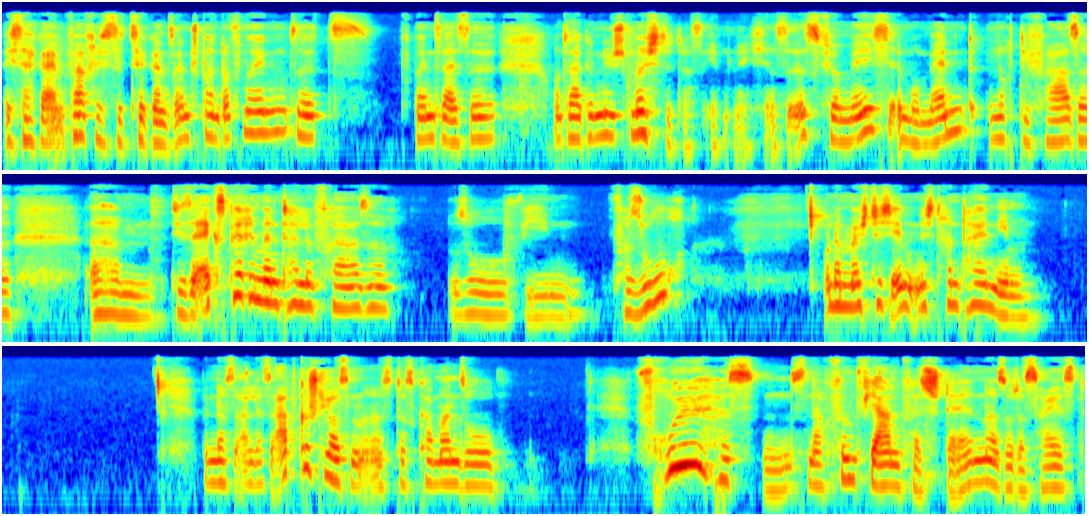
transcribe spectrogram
Ich sage einfach, ich sitze hier ganz entspannt auf meinen Sitz, auf meinen Sessel und sage, nö, ich möchte das eben nicht. Es ist für mich im Moment noch die Phase, ähm, diese experimentelle Phase, so wie ein Versuch. Und dann möchte ich eben nicht dran teilnehmen. Wenn das alles abgeschlossen ist, das kann man so frühestens nach fünf Jahren feststellen. Also das heißt,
